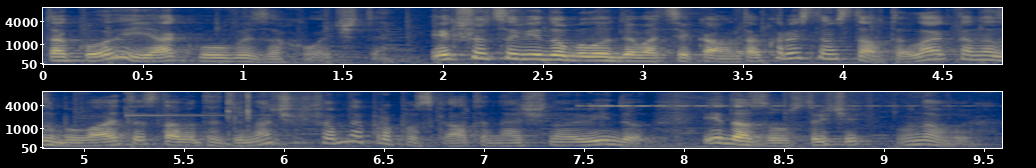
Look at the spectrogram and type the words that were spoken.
такою, яку ви захочете. Якщо це відео було для вас цікавим та корисним, ставте лайк та не забувайте ставити дзвіночок, щоб не пропускати наші нові відео. І до зустрічі в нових.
